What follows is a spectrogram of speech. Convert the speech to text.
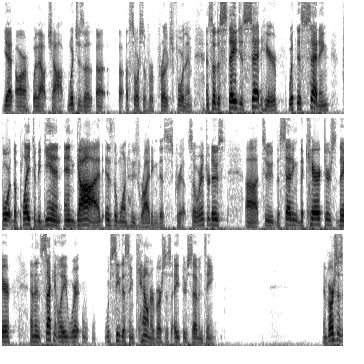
yet are without child, which is a, a, a source of reproach for them. And so the stage is set here with this setting for the play to begin, and God is the one who's writing this script. So we're introduced uh, to the setting, the characters there, and then secondly, we we see this encounter, verses 8 through 17. In verses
